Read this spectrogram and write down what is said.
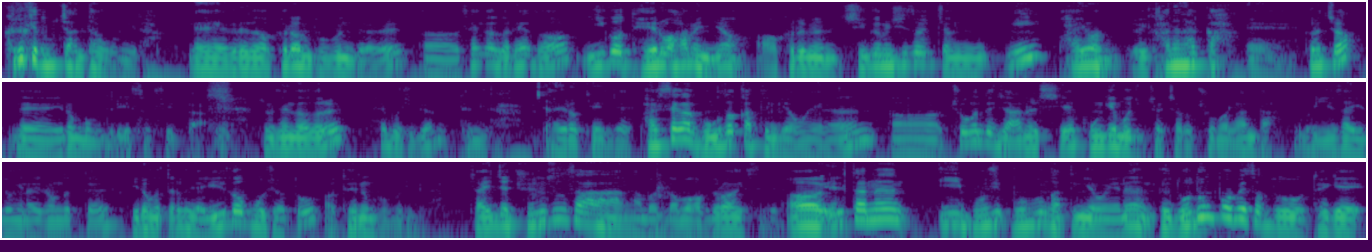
그렇게 높지 않다고 봅니다. 네, 그래서 그런 부분들 어, 생각을 해서 이거대로 하면요. 어, 그러면 지금 시설장이 과연 여기 가능할까? 예, 그렇죠? 네, 이런 부분들이 있을 수 있다. 좀 생각을 해보시면 됩니다. 자, 이렇게 이제 발생한 공석 같은 경우에는 어, 추근되지 않을 시에 공개 모집 절차로 추근을 한다. 뭐 인사 이동이나 이런 것들 이런 것들은 그냥 읽어보셔도 어, 되는 부분입니다. 자 이제 준수사항 한번 넘어가 보도록 하겠습니다. 어 일단은 이 부, 부분 같은 경우에는 그 노동법에서도 되게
